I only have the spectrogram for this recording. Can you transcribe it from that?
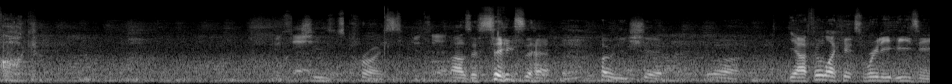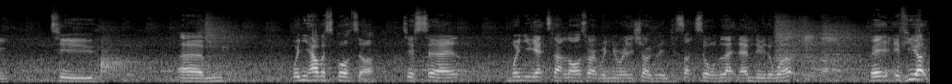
Fuck. Jesus Christ. That was a six there. Holy shit. Ugh. Yeah, I feel like it's really easy to, um, when you have a spotter, just to, when you get to that last rep when you're really struggling, just like sort of let them do the work. But if you like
